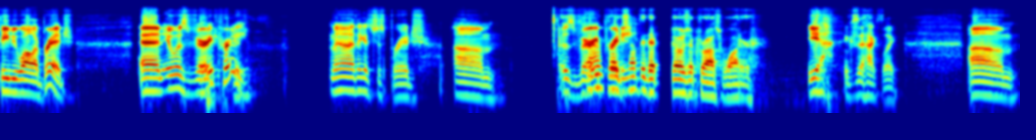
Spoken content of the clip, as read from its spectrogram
Phoebe Waller Bridge. And it was very Bridge, pretty. Bridge. Yeah, I think it's just Bridge. Um it was very Sounds like pretty. something that goes across water. Yeah, exactly. Um,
